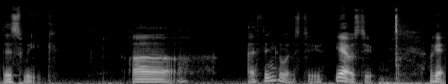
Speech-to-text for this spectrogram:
this week. Uh I think it was two. Yeah, it was two. Okay.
